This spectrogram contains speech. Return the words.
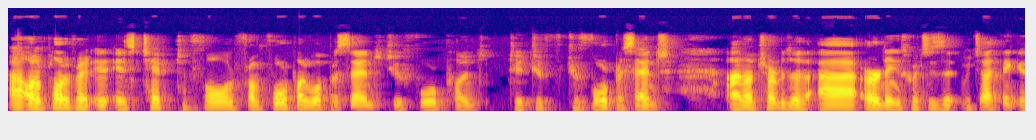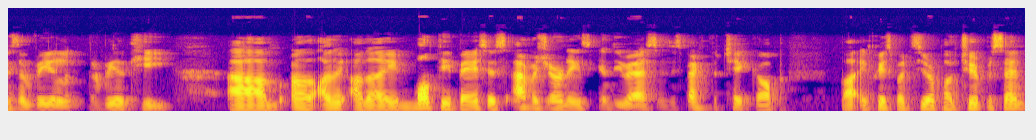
Uh, unemployment rate is tipped to fall from 4.1% to 4. to, to, to 4%. And in terms of uh, earnings, which is which I think is the real the real key, um, on, a, on a monthly basis, average earnings in the US is expected to tick up uh, increased by 0.2%, and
